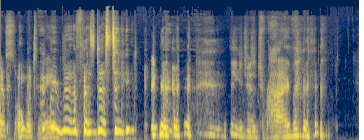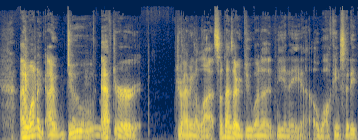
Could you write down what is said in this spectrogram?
have so much land. We manifest destiny. you can just drive. I want to. I do after driving a lot. Sometimes I do want to be in a uh, a walking city.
